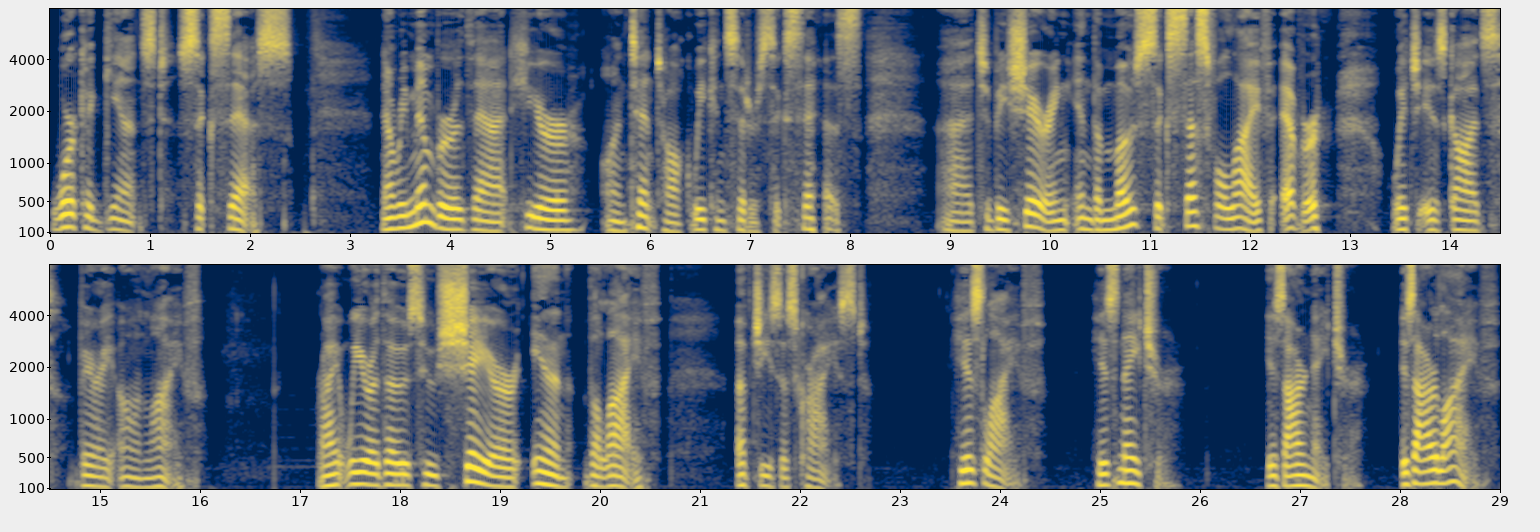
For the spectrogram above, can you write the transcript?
work against success. Now, remember that here on Tent Talk, we consider success uh, to be sharing in the most successful life ever, which is God's very own life. Right? We are those who share in the life of Jesus Christ. His life, His nature, is our nature, is our life.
